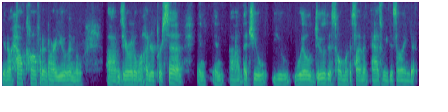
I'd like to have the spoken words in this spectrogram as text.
You know, how confident are you in the uh, zero to 100% in, in uh, that you, you will do this homework assignment as we designed it?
